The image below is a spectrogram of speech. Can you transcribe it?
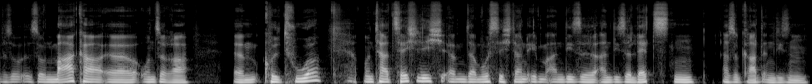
so, so ein Marker unserer ähm, Kultur. Und tatsächlich, ähm, da muss ich dann eben an diese, an diese letzten, also gerade in diesem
